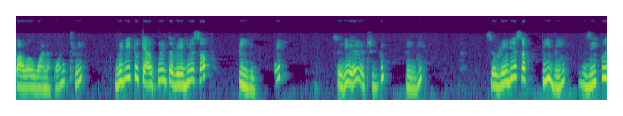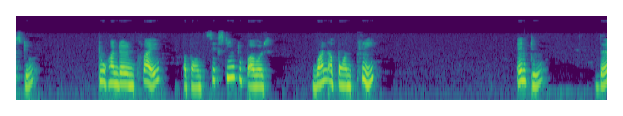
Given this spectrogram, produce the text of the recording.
power 1 upon 3 we need to calculate the radius of PB right? So here it should be PB so radius of PB is equals to 205 upon 16 to power 1 upon 3 into the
